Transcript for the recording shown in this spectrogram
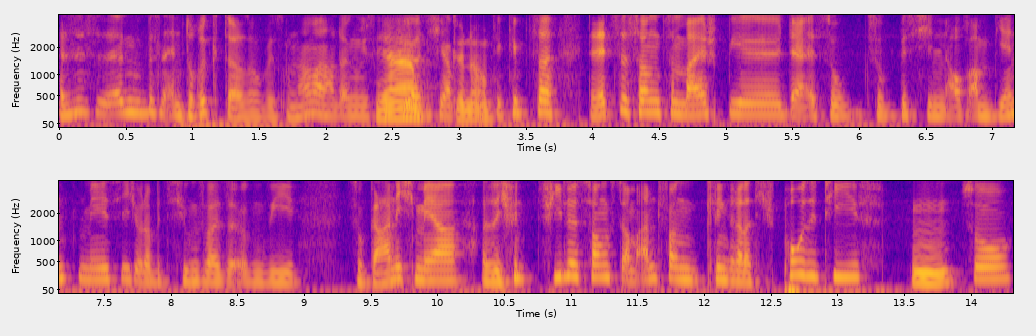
Also es ist irgendwie ein bisschen entrückter, so ein bisschen, ne? Man hat irgendwie das Gefühl, Ja, also ich hab, genau. da gibt's da, der letzte Song zum Beispiel, der ist so, so ein bisschen auch ambientenmäßig oder beziehungsweise irgendwie so gar nicht mehr. Also ich finde, viele Songs am Anfang klingen relativ positiv, Hm. so.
